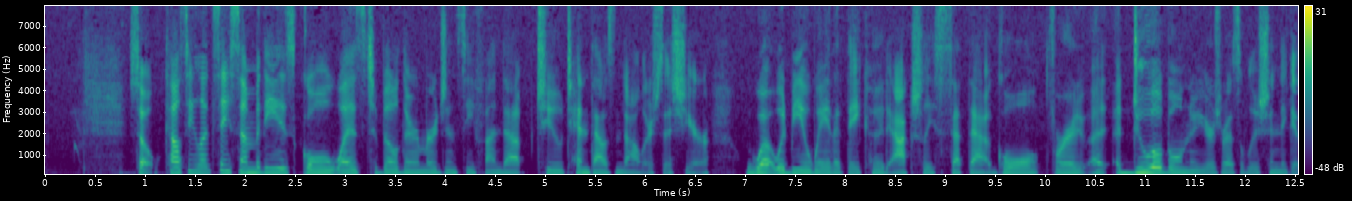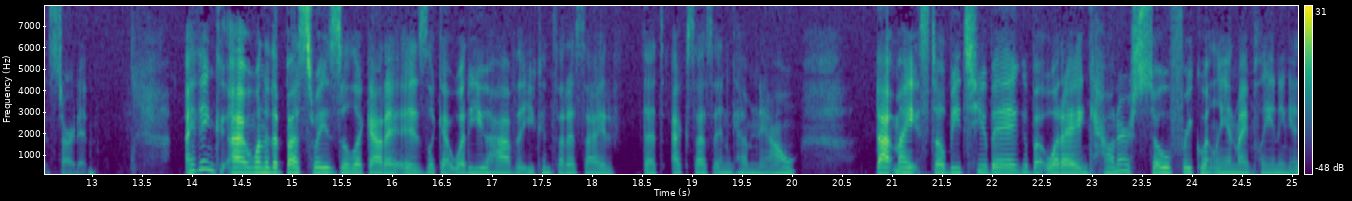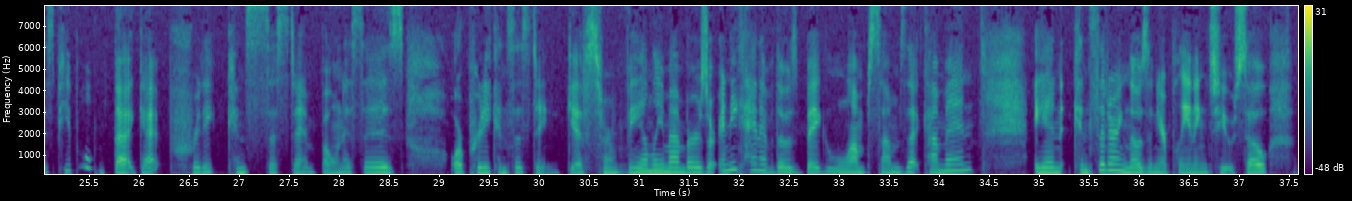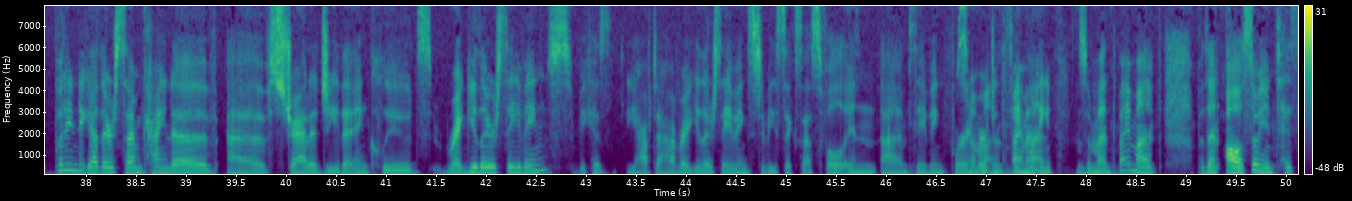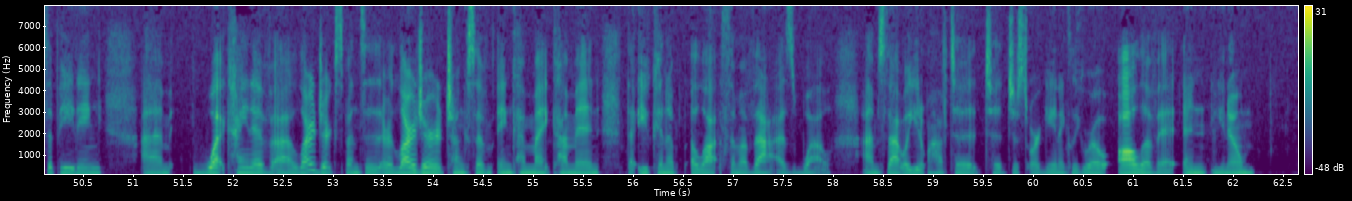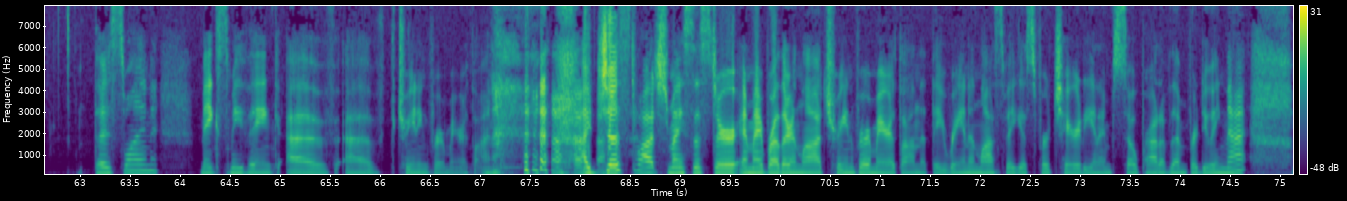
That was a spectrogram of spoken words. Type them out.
So, Kelsey, let's say somebody's goal was to build their emergency fund up to $10,000 this year. What would be a way that they could actually set that goal for a, a doable New Year's resolution to get started? I think uh, one of the best ways to look at it is look at what do you have that you can set aside that's excess income now that might still be too big, but what I encounter so frequently in my planning is people that get pretty consistent bonuses or pretty consistent gifts from family members or any kind of those big lump sums that come in and considering those in your planning too. So, putting together some kind of, of strategy that includes regular savings because you have to have regular savings to be successful in um, saving for so emergency money. Month. Mm-hmm. So, month by month, but then also anticipating um, what kind of uh, larger expenses or larger chunks of income might come in that you can allot some of that as well. Um, so that way you don't have to to just organically grow all of it. And you know, this one makes me think of of training for a marathon. I just watched my sister and my brother-in-law train for a marathon that they ran in Las Vegas for charity and I'm so proud of them for doing that.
